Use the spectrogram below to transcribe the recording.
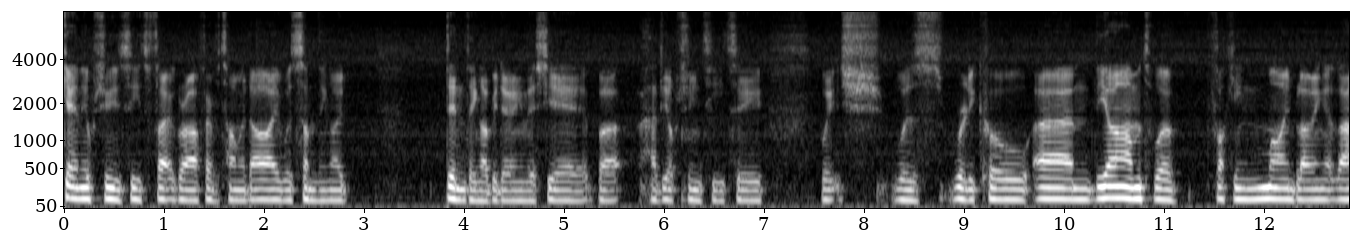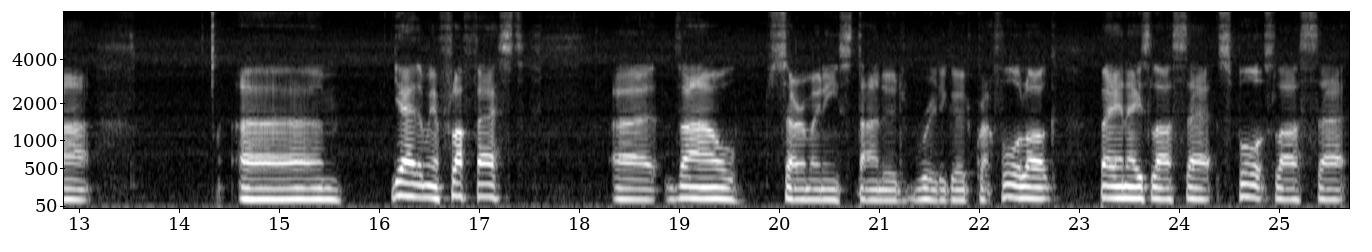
Getting the opportunity to photograph every time I die was something I didn't think I'd be doing this year, but had the opportunity to, which was really cool. Um, the Armed were fucking mind blowing at that. Um, yeah, then we have Fluff Fest, uh, Thou ceremony standard, really good. Graf Orlok, Bayonet's last set, Sports last set,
